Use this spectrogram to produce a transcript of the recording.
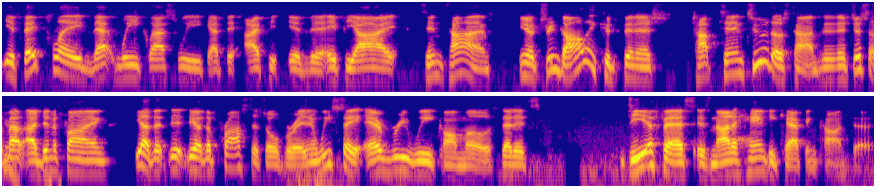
if they played that week last week at the IP the API 10 times, you know, Tringale could finish top 10 two of those times. And it's just sure. about identifying yeah, the, the, yeah, the process over it. And we say every week almost that it's DFS is not a handicapping contest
